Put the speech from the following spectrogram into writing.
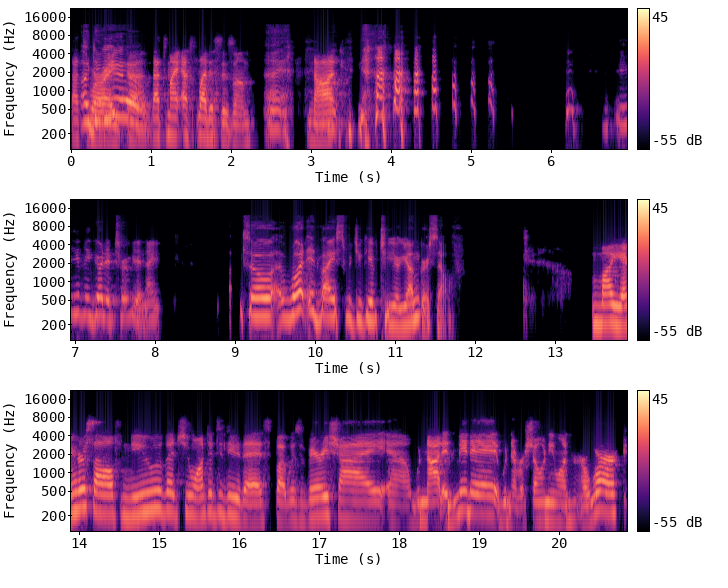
That's oh, where I, uh, that's my athleticism. Uh, Not. You'd be good at trivia night. So, what advice would you give to your younger self? My younger self knew that she wanted to do this, but was very shy, uh, would not admit it, would never show anyone her work.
